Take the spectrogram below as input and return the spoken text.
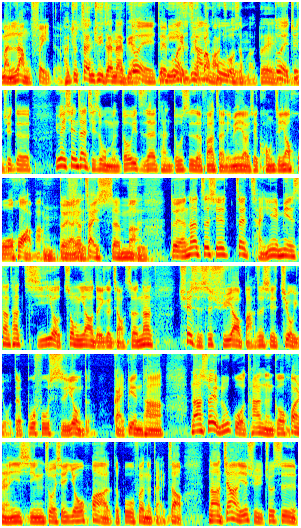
蛮浪费的。它就占据在那边，对对，不管是仓库做什么，对对，就觉得，因为现在其实我们都一直在谈都市的发展，里面要有一些空间要活化嘛，对啊，要再生嘛，对啊，那这些在产业面上，它极有重要的一个角色，那确实是需要把这些旧有的不敷使用的。改变它，那所以如果它能够焕然一新，做一些优化的部分的改造，那将来也许就是，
